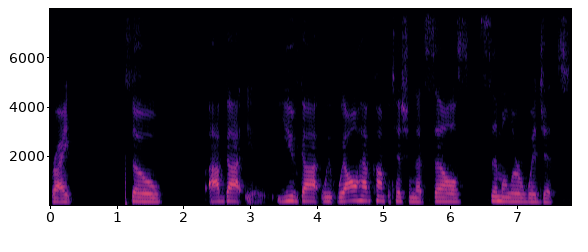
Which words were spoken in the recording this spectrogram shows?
right? So I've got you've got we, we all have competition that sells similar widgets.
